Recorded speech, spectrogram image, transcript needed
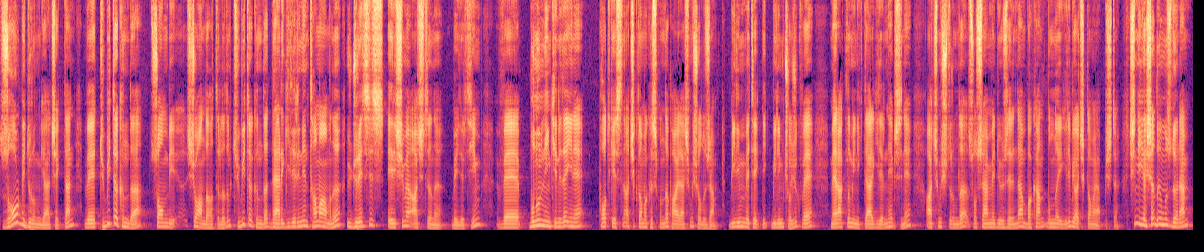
Zor bir durum gerçekten ve TÜBİTAK'ın da son bir şu anda hatırladım. TÜBİTAK'ın da dergilerinin tamamını ücretsiz erişime açtığını belirteyim ve bunun linkini de yine podcast'in açıklama kısmında paylaşmış olacağım. Bilim ve Teknik, Bilim Çocuk ve Meraklı Minik dergilerin hepsini açmış durumda. Sosyal medya üzerinden bakan bununla ilgili bir açıklama yapmıştı. Şimdi yaşadığımız dönem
